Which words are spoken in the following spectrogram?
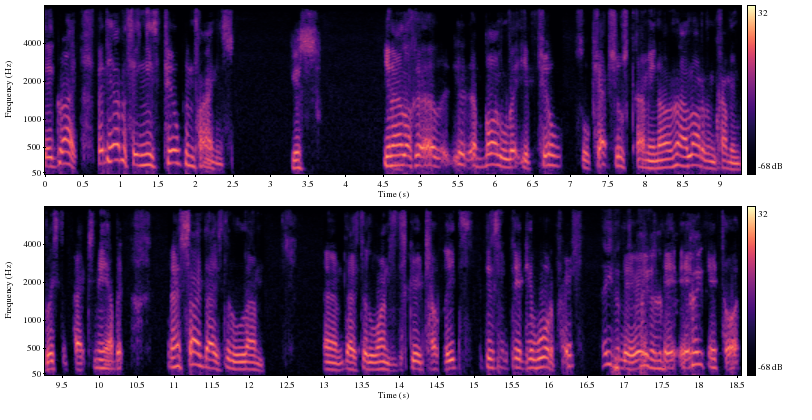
they're great. But the other thing is pill containers. yes. You know, like a, a bottle that your pills or capsules come in. I know a lot of them come in blister packs now, but you know, save those little um, um those little ones with the screw top lids because they're, they're waterproof. Even They're Peter, the- air, air, airtight.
